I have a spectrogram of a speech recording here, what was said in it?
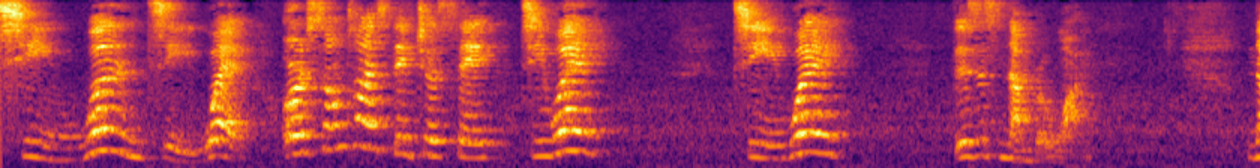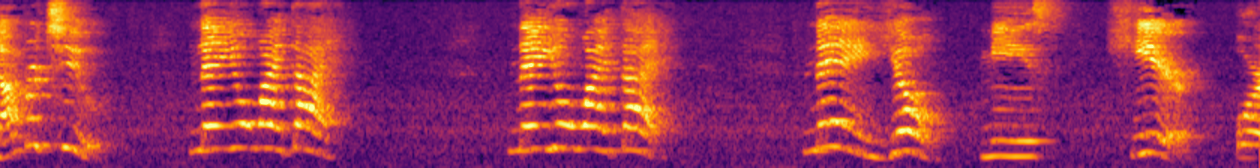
请问几位? Or sometimes they just say 几位?几位? This is number one. Number two, 内用外带.内用外带.内用 means here or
